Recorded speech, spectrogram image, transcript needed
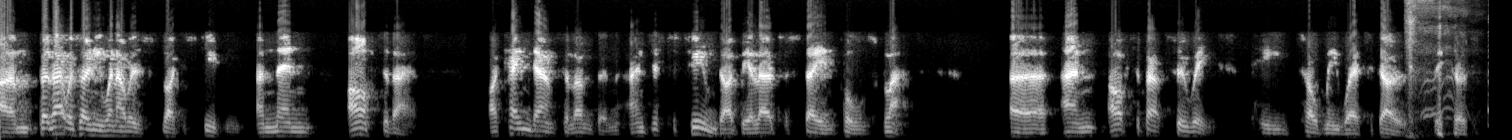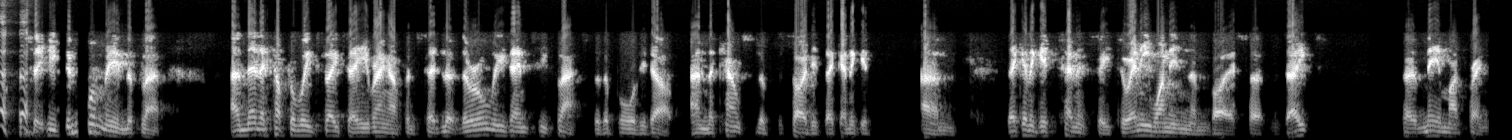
Um, but that was only when I was like a student. And then after that, I came down to London and just assumed I'd be allowed to stay in Paul's flat. Uh, and after about two weeks, he told me where to go because so he didn't want me in the flat. And then a couple of weeks later, he rang up and said, "Look, there are all these empty flats that are boarded up, and the council have decided they're going to give um, they're going to give tenancy to anyone in them by a certain date." So me and my friend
